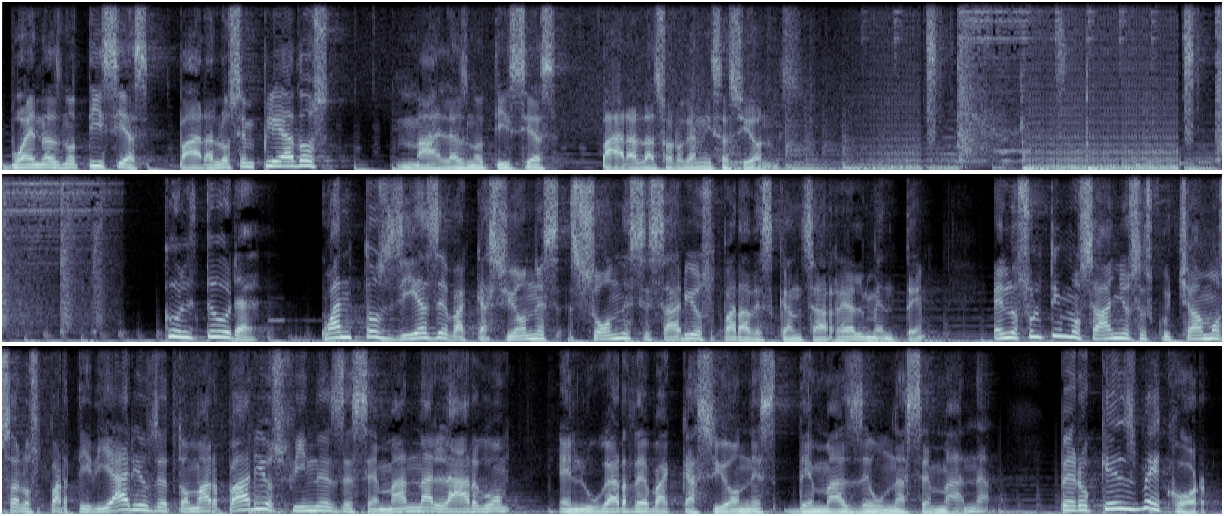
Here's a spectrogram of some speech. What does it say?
Buenas noticias para los empleados malas noticias para las organizaciones. Cultura. ¿Cuántos días de vacaciones son necesarios para descansar realmente? En los últimos años escuchamos a los partidarios de tomar varios fines de semana largo en lugar de vacaciones de más de una semana. Pero ¿qué es mejor?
